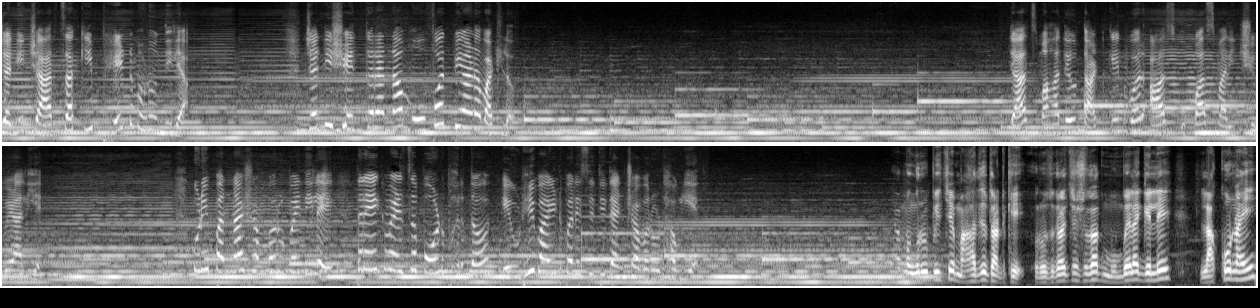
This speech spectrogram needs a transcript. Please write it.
ज्यांनी चारचाकी भेट म्हणून दिल्या. ज्यांनी शेतकऱ्यांना मोफत बियाणं वाटलं. त्याच महादेव ताटकेंवर आज उपासमारीची वेळ आली आहे कुणी पन्नास शंभर रुपये दिले तर एक वेळचं पोट भरतं एवढी वाईट परिस्थिती त्यांच्यावर ओढावली आहे मंगरुपीचे महादेव ताटके रोजगाराच्या शोधात मुंबईला गेले लाखो नाही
